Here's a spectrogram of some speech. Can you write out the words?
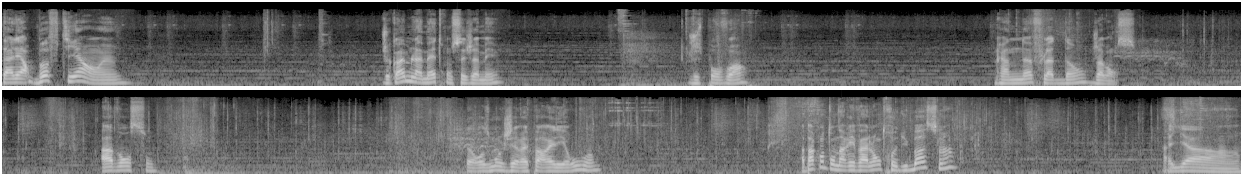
Ça l'air bof ouais. Je vais quand même la mettre, on sait jamais. Juste pour voir. Rien de neuf là-dedans, j'avance. Avançons. Heureusement que j'ai réparé les roues. Hein. Ah, par contre, on arrive à l'antre du boss là. Ah. Mind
